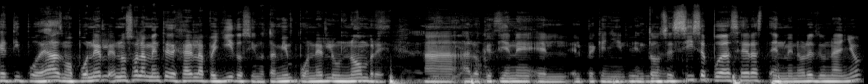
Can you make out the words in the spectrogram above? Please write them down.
qué tipo de asma, ponerle, no solamente dejar el apellido, sino también ponerle un nombre a, lo que tiene el, pequeñín. Entonces sí se puede hacer en menores de un año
